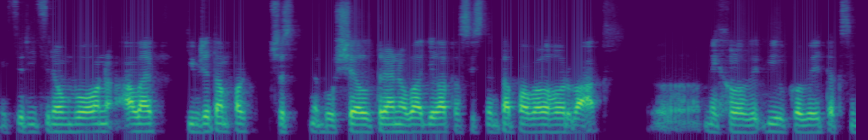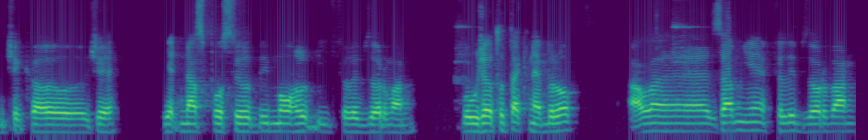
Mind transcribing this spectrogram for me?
nechci říct jenom on, ale tím, že tam pak přes, nebo šel trénovat, dělat asistenta Pavel Horvát eh, Michalovi Bílkovi, tak jsem čekal, že jedna z posil by mohl být Filip Zorman. Bohužel to tak nebylo, ale za mě Filip Zorvan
